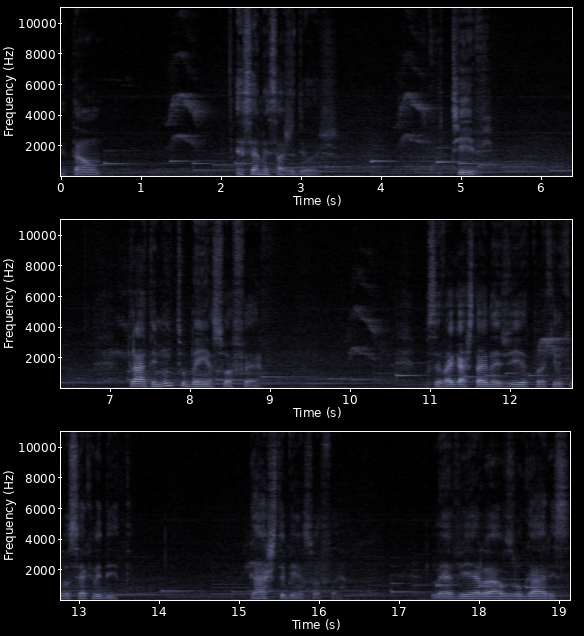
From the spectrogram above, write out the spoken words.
Então essa é a mensagem de hoje. Cultive. Trate muito bem a sua fé. Você vai gastar energia por aquilo que você acredita. Gaste bem a sua fé. Leve ela aos lugares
